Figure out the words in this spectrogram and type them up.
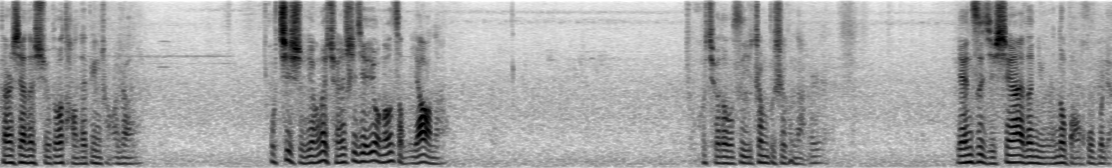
但是现在许多躺在病床上。我即使赢了全世界，又能怎么样呢？我觉得我自己真不是个男人，连自己心爱的女人都保护不了。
